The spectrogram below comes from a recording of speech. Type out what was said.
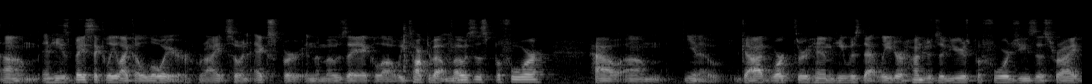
um, and he's basically like a lawyer, right? So an expert in the Mosaic law. We talked about Moses before how um, you know God worked through him. He was that leader hundreds of years before Jesus, right?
